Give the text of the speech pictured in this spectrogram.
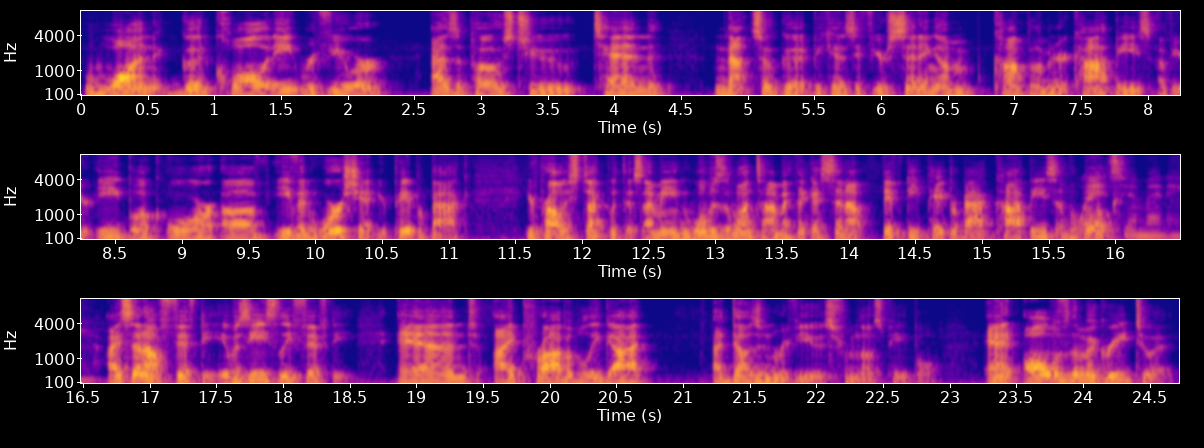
one good quality reviewer as opposed to 10 not so good because if you're sending them complimentary copies of your ebook or of even worse yet your paperback you're probably stuck with this i mean what was the one time i think i sent out 50 paperback copies of a Way book too many. I sent out 50. It was easily 50. And I probably got a dozen reviews from those people. And all of them agreed to it.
